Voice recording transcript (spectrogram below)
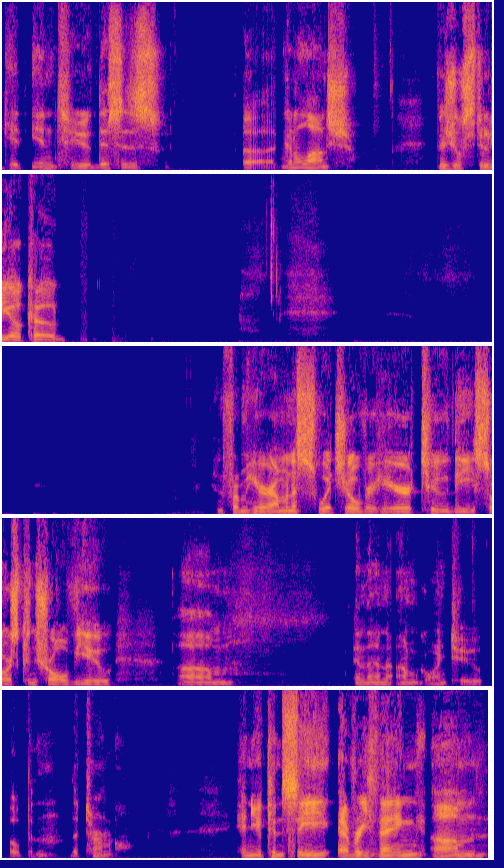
get into this is uh, going to launch Visual Studio Code. And from here, I'm going to switch over here to the source control view. Um, and then I'm going to open the terminal. And you can see everything um,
